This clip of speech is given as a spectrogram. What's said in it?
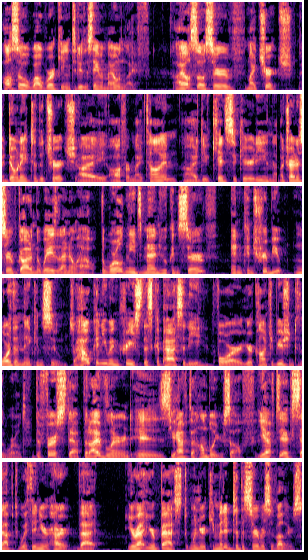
also while working to do the same in my own life. I also serve my church. I donate to the church. I offer my time. I do kids security and I try to serve God in the ways that I know how. The world needs men who can serve and contribute more than they consume. So, how can you increase this capacity for your contribution to the world? The first step that I've learned is you have to humble yourself. You have to accept within your heart that you're at your best when you're committed to the service of others.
